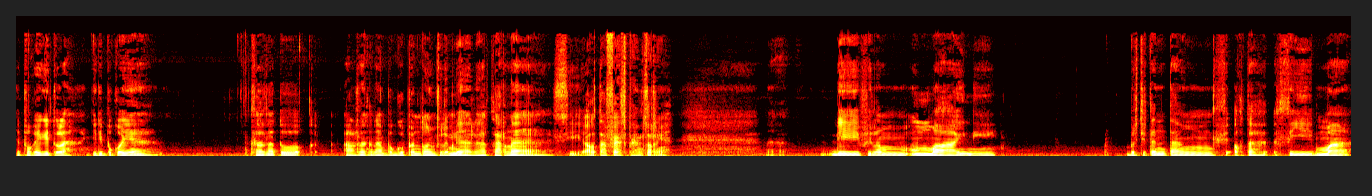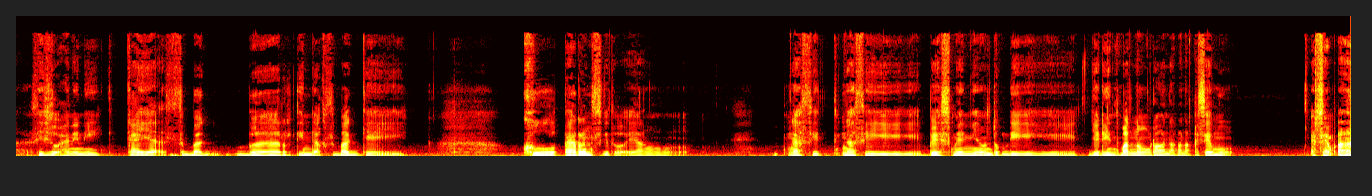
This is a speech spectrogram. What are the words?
Ya pokoknya gitulah. Jadi pokoknya salah satu alasan kenapa gue pengen film ini adalah karena si Octavia Spencer-nya. Nah, di film Ma ini bercerita tentang si Octavia si Ma si Suhan ini kayak sebag bertindak sebagai cool parents gitu yang ngasih ngasih basementnya untuk dijadiin tempat nongkrong anak-anak SMU SMA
